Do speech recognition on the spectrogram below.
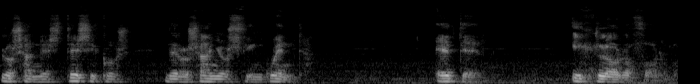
los anestésicos de los años 50, éter y cloroformo.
